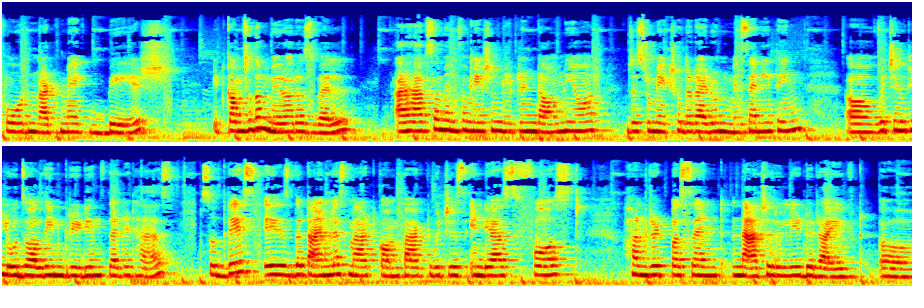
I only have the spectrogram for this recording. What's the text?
04 Nutmeg Beige. It comes with a mirror as well. I have some information written down here just to make sure that I don't miss anything, uh, which includes all the ingredients that it has. So this is the Timeless Matte Compact, which is India's first 100% naturally derived uh,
